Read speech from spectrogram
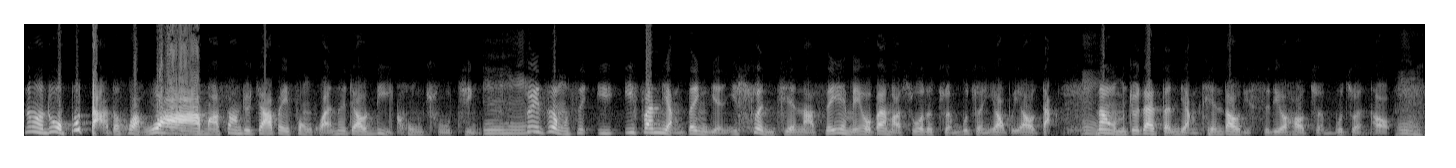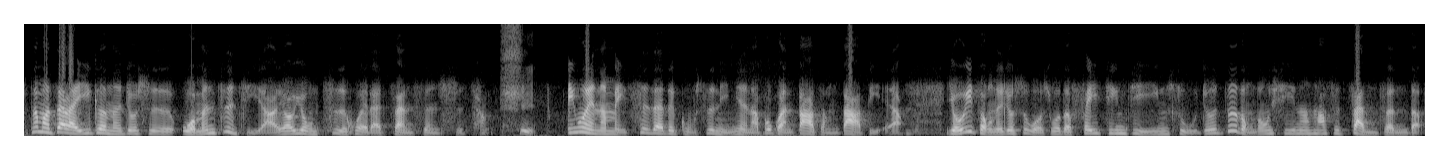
那么如果不打的话，哇，马上就加倍奉还，那叫利空出尽。所以这种是一一翻两瞪眼，一瞬间呐，谁也没有办法说的准不准，要不要打？嗯。那我们就在等两天，到底十六号准不准哦？嗯。那么再来。一个呢，就是我们自己啊，要用智慧来战胜市场。是，因为呢，每次在这股市里面啊，不管大涨大跌啊，有一种呢，就是我说的非经济因素，就是这种东西呢，它是战争的。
